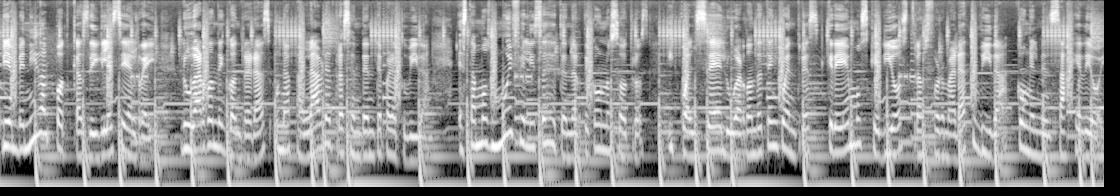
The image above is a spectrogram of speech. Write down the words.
Bienvenido al podcast de Iglesia del Rey, lugar donde encontrarás una palabra trascendente para tu vida. Estamos muy felices de tenerte con nosotros y cual sea el lugar donde te encuentres, creemos que Dios transformará tu vida con el mensaje de hoy.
